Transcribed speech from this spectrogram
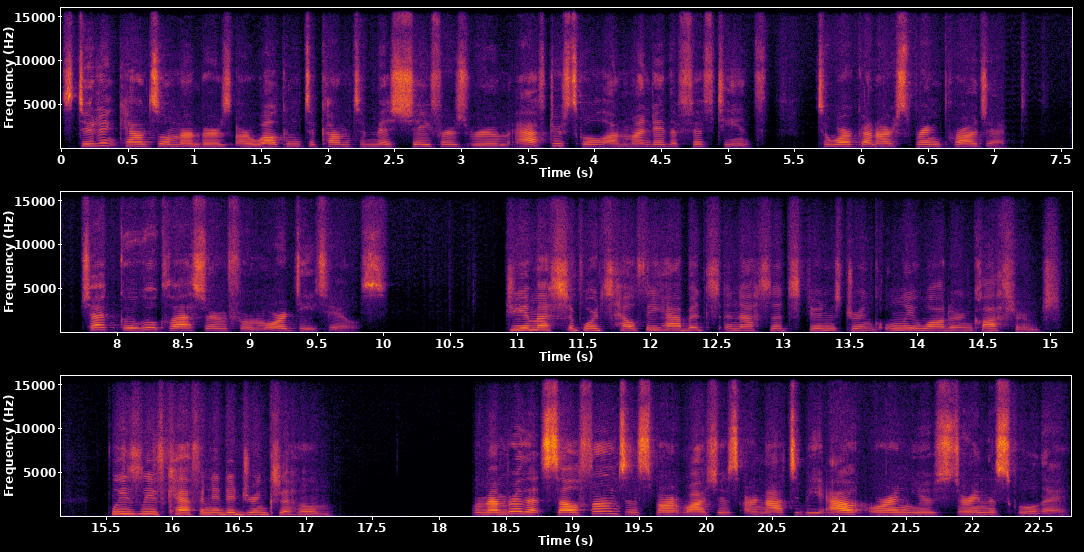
Student council members are welcome to come to Miss Schaefer's room after school on Monday the 15th to work on our spring project. Check Google Classroom for more details. GMS supports healthy habits and asks that students drink only water in classrooms. Please leave caffeinated drinks at home. Remember that cell phones and smartwatches are not to be out or in use during the school day.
